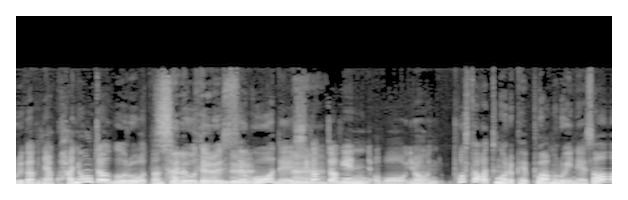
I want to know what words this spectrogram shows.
우리가 그냥 관용적으로 어떤 자료들을 표현들. 쓰고 네, 네, 시각적인 뭐 이런 포스터 같은 거를 배포함으로 인해서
